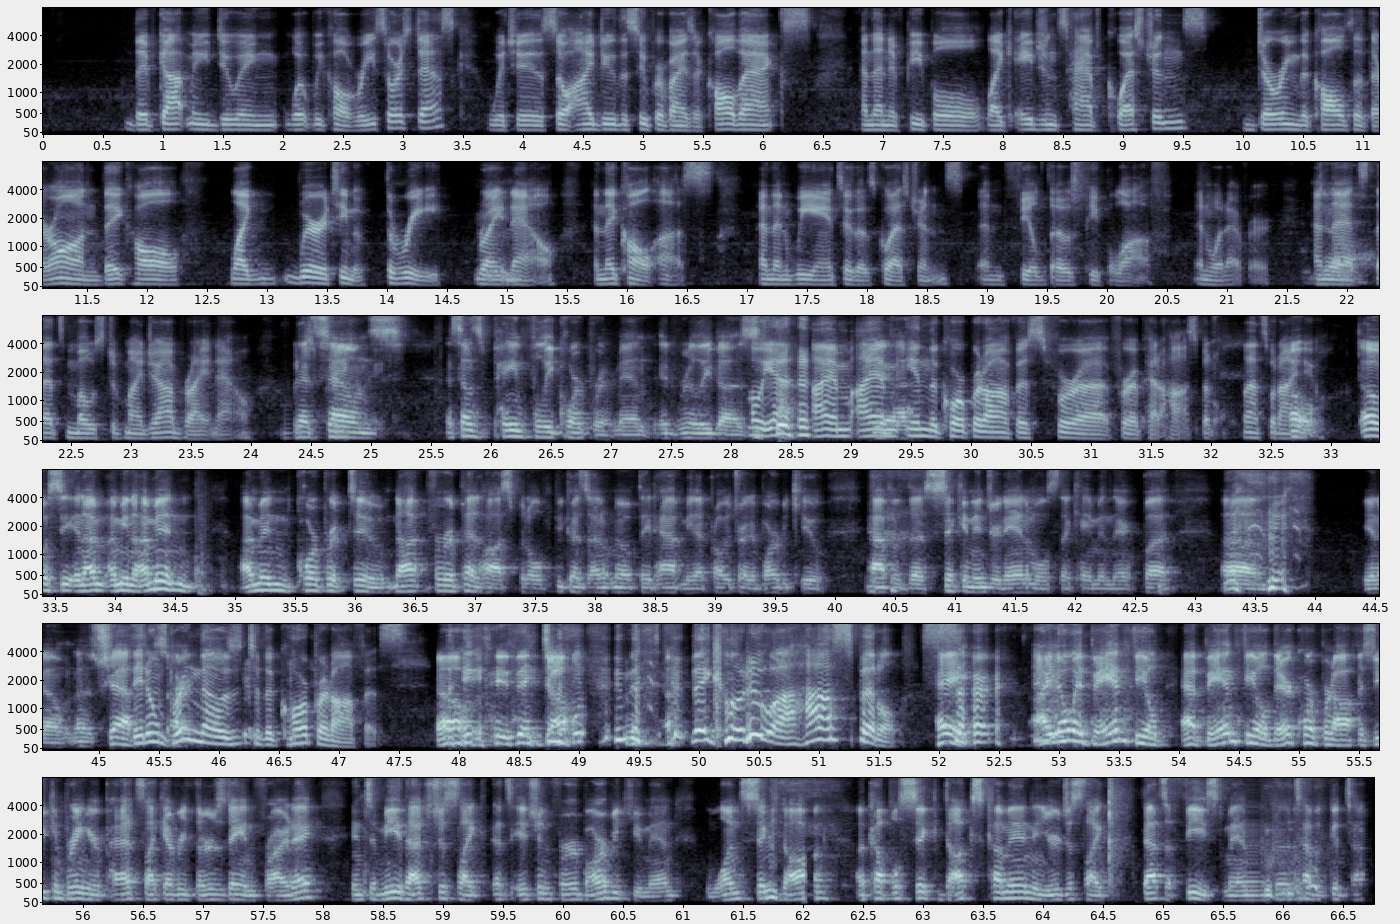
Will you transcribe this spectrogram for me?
they've got me doing what we call resource desk, which is so I do the supervisor callbacks. And then if people like agents have questions during the calls that they're on, they call like we're a team of three right Mhm. now, and they call us. And then we answer those questions and field those people off and whatever. And Yeah. that's that's most of my job right now. which That is pretty great. sounds that sounds painfully corporate, man. It really does. Oh yeah, I am. I am Yeah. in the corporate office for a for a pet hospital. That's what I oh. do. Oh, see, and I'm I mean I'm in I'm in corporate too, not for a pet hospital because I don't know if they'd have me. I'd probably try to barbecue half of the sick and injured animals that came in there. But um, you know, no, chef. they don't sorry. bring those to the corporate office. Oh, they, they don't. they go to a hospital. Hey, sir. I know at Banfield, at Banfield, their corporate office, you can bring your pets like every Thursday and Friday. And to me, that's just like that's itching for a barbecue, man. One sick dog, a couple sick ducks come in, and you're just like, that's a feast, man. Let's have a good time.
